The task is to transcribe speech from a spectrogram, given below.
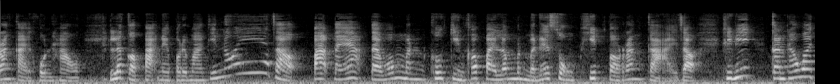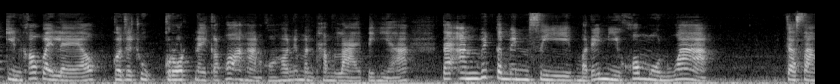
ร่างกายคนเฮาแล้วก็ปะในปริมาณที่น้อยเจ้าปะแต่อะแต่ว่ามันคือกินเข้าไปแล้วมันไม่ได้ส่งพิษต่อร่างกายเจ้าทีนี้กันถ้าว่ากินเข้าไปแล้วก็จะถูกกรดในกระเพาะอาหารของเขาเนี่ยมันทำลายไปเหียแต่อันวิตามินซีไม่ได้มีข้อมูลว่าจะสา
